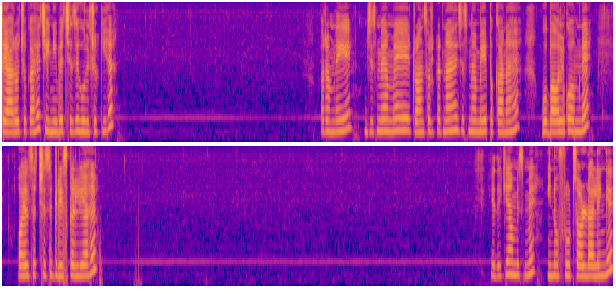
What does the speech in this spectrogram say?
तैयार हो चुका है। चीनी भी अच्छे से घुल चुकी है। और हमने ये, जिसमें हमें ट्रांसफ़र करना है, जिसमें हमें ये पकाना है, वो बाउल को हमने ऑयल से अच्छे से ग्रीस कर लिया है। ये देखिए, हम इसमें इनो फ्रूट सॉल्ट डालेंगे,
